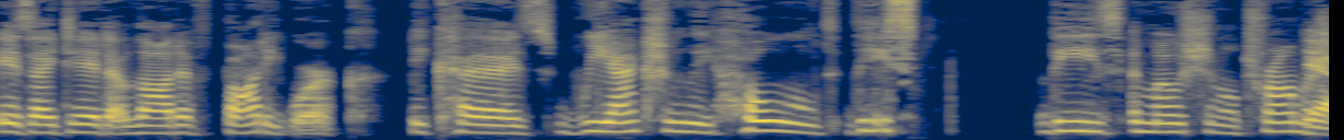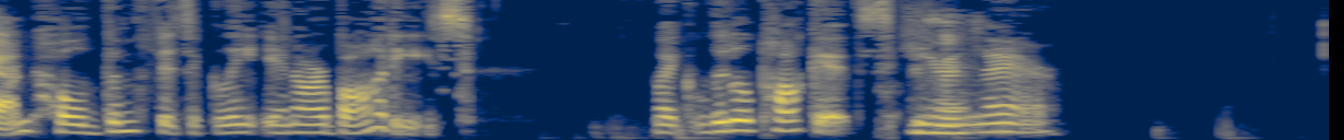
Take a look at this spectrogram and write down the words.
is I did a lot of body work because we actually hold these these emotional traumas. Yeah. We hold them physically in our bodies, like little pockets here Mhm. and there.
